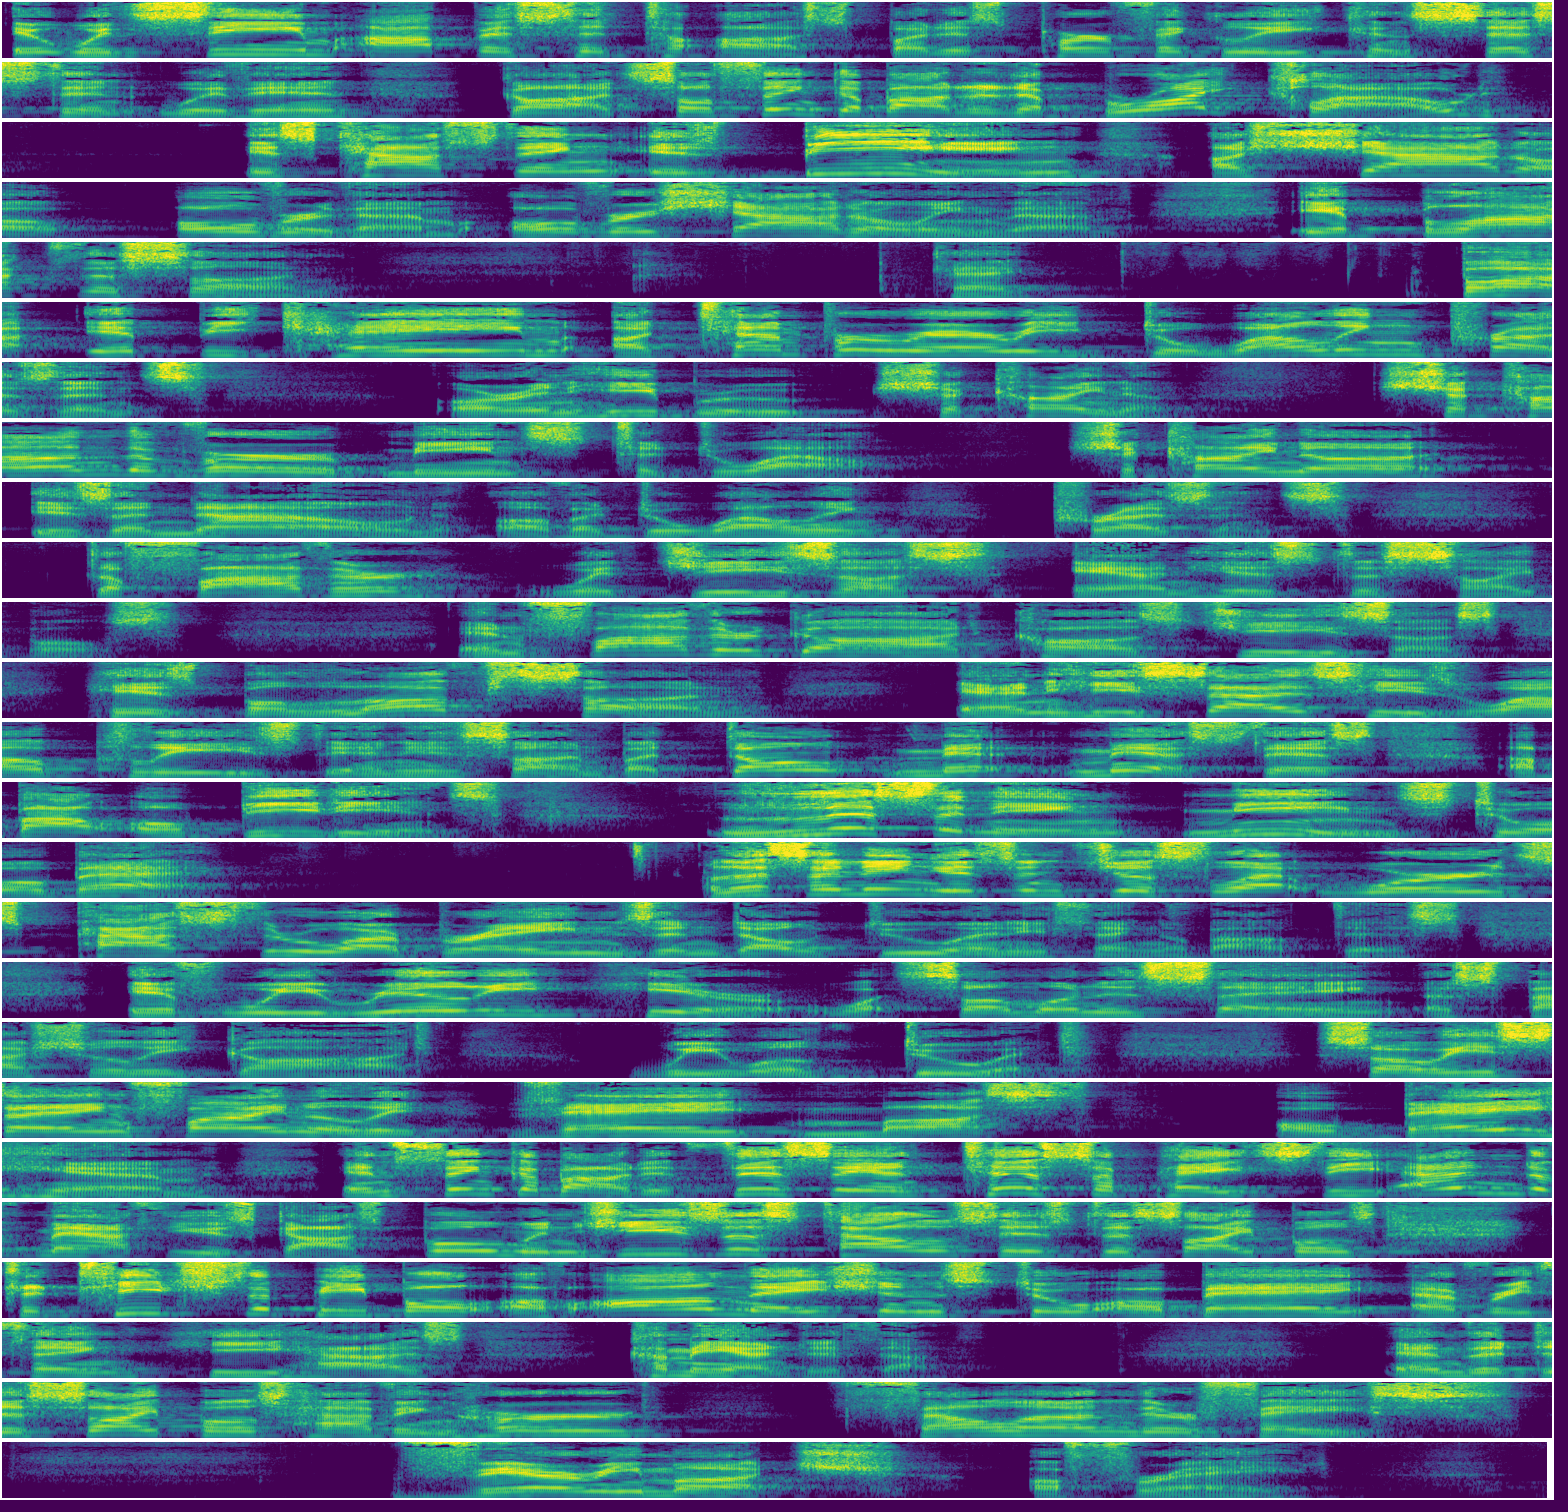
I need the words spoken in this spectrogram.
It would seem opposite to us, but it's perfectly consistent within God. So think about it. A bright cloud is casting, is being a shadow over them, overshadowing them. It blocked the sun. Okay? But it became a temporary dwelling presence, or in Hebrew, Shekinah. Shekinah, the verb, means to dwell. Shekinah is a noun of a dwelling presence the Father with Jesus and his disciples. And Father God calls Jesus his beloved Son, and he says he's well pleased in his Son. But don't miss this about obedience. Listening means to obey. Listening isn't just let words pass through our brains and don't do anything about this. If we really hear what someone is saying, especially God, we will do it. So he's saying finally, they must obey him. And think about it. This anticipates the end of Matthew's gospel when Jesus tells his disciples to teach the people of all nations to obey everything he has commanded them. And the disciples, having heard, fell on their face, very much afraid.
